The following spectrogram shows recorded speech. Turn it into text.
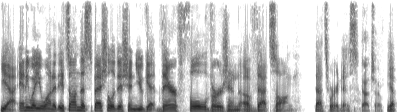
yeah. Any way you want it, it's on the special edition. You get their full version of that song. That's where it is. Gotcha. Yep.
